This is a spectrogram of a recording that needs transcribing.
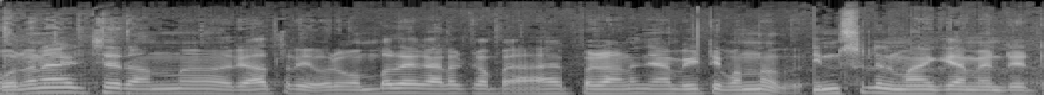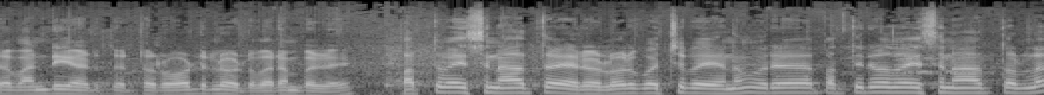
ബുധനാഴ്ച അന്ന് രാത്രി ഒരു ഒമ്പതേ കാലൊക്കെ ആയപ്പോഴാണ് ഞാൻ വീട്ടിൽ വന്നത്. ഇൻസുലിൻ വാങ്ങിക്കാൻ വേണ്ടിയിട്ട് വണ്ടി എടുത്തിട്ട് റോഡിലോട്ട് വരുമ്പോഴേ പത്ത് വയസ്സിനകത്ത് വരുള്ളൂ. ഒരു കൊച്ചു പയ്യനും ഒരു പത്തിരുപത് വയസ്സിനകത്തുള്ള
